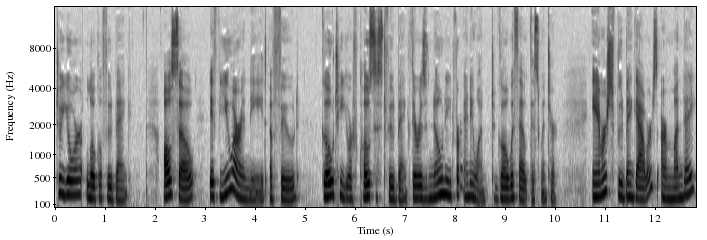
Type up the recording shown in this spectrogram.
to your local food bank. Also, if you are in need of food, Go to your closest food bank. There is no need for anyone to go without this winter. Amherst Food Bank hours are Monday,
